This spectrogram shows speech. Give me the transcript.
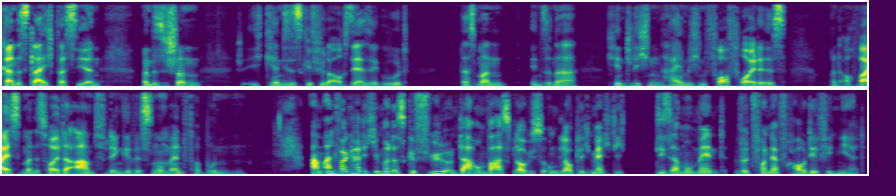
kann es gleich passieren und es ist schon, ich kenne dieses Gefühl auch sehr, sehr gut, dass man in so einer kindlichen, heimlichen Vorfreude ist und auch weiß, man ist heute Abend für den gewissen Moment verbunden. Am Anfang hatte ich immer das Gefühl, und darum war es, glaube ich, so unglaublich mächtig, dieser Moment wird von der Frau definiert.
